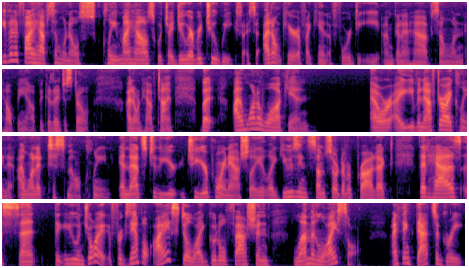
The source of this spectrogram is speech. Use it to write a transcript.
even if I have someone else clean my house, which I do every two weeks, I say I don't care if I can't afford to eat. I'm going to have someone help me out because I just don't I don't have time. But I want to walk in or I even after I clean it, I want it to smell clean. And that's to the to your point, Ashley, like using some sort of a product that has a scent that you enjoy. For example, I still like good old fashioned lemon Lysol. I think that's a great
